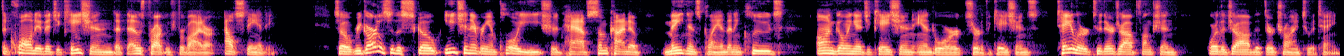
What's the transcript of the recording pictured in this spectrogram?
the quality of education that those programs provide are outstanding. So, regardless of the scope, each and every employee should have some kind of maintenance plan that includes ongoing education and or certifications tailored to their job function or the job that they're trying to attain.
